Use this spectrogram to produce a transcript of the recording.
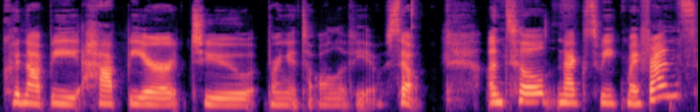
could not be happier to bring it to all of you. So until next week, my friends,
